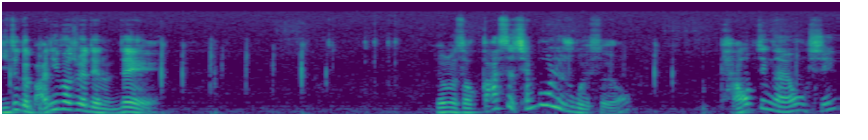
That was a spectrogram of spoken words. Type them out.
이득을 많이 봐줘야 되는데 이러면서 가스 챔버 올려주고 있어요. 방업 찍나요 혹시?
